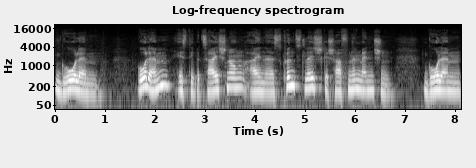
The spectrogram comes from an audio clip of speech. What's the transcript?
Golem. Golem ist die Bezeichnung eines künstlich geschaffenen Menschen. Golem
